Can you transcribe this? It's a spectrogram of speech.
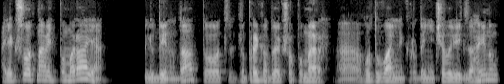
А якщо от навіть помирає людина, да, то, от, до прикладу, якщо помер е, годувальник в родині, чоловік загинув,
